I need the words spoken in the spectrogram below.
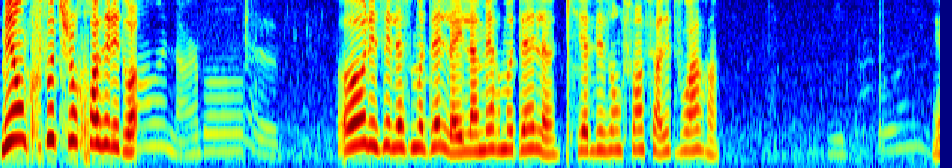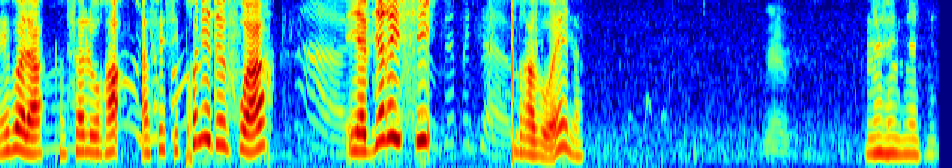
Mais on peut toujours croiser les doigts. Oh, les élèves modèles, là, et la mère modèle qui aide les enfants à faire les devoirs. Et voilà, comme ça, Laura a fait ses premiers devoirs et a bien réussi. Bravo elle.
